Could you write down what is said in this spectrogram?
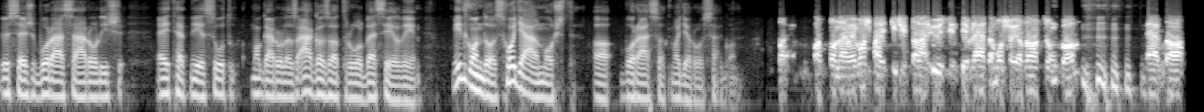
összes borászáról is ejthetnél szót magáról az ágazatról beszélvén. Mit gondolsz, hogy áll most a borászat Magyarországon? Azt mondanám, hogy most már egy kicsit talán őszintén lehet a mosoly az arcunkon, mert a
